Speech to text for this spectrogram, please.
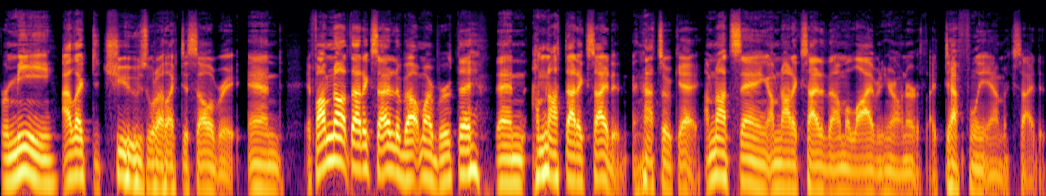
for me, I like to choose what I like to celebrate. And if I'm not that excited about my birthday, then I'm not that excited, and that's okay. I'm not saying I'm not excited that I'm alive and here on earth. I definitely am excited,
